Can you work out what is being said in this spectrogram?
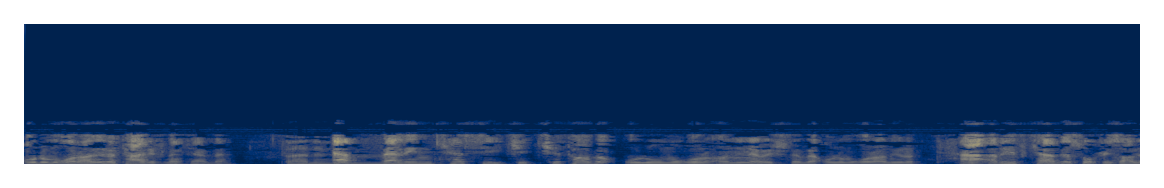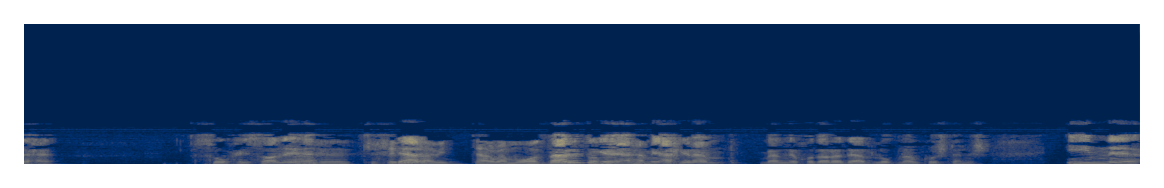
علوم قرآنی رو تعریف نکردن. بله. اولین کسی که کتاب علوم قرآنی نوشته و علوم قرآنی رو تعریف کرده صبحی صالحه. صبحی صالح بله که خیلی در- همین تقریبا بله دیگه. همین اخیرا بنده خدا را در لبنان کشتنش. این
